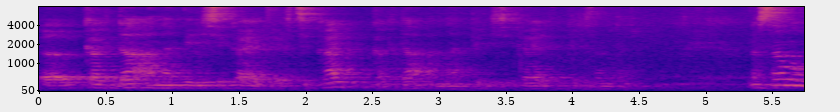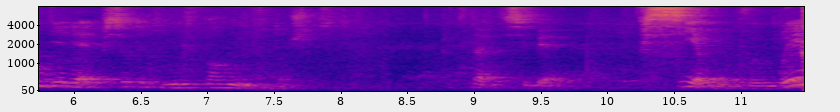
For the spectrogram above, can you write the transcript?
э, когда она пересекает вертикаль, когда она пересекает горизонталь. На самом деле, все-таки не вполне в точности. Представьте себе, все буквы «Б»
